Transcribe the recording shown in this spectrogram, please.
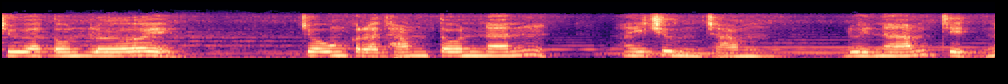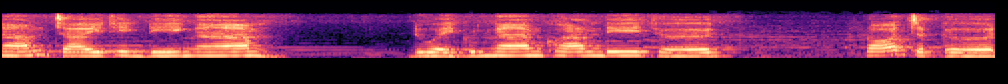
เจือตนเลย จงกระทำตนนั้น ให้ชุ่มช่ำด้วยน้ำจิตน้ำใจที่ดีงาม ด้วยคุณงามความดีเถิด เพราะจะเกิด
